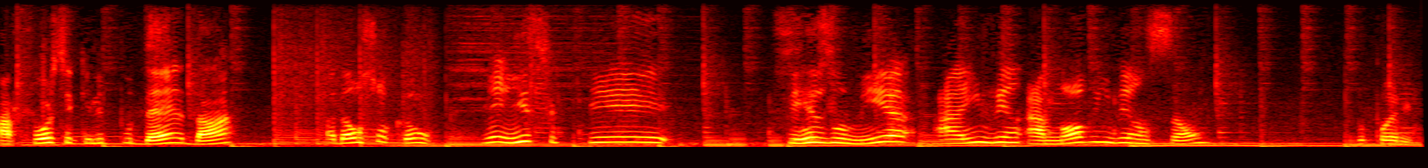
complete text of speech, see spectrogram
a força que ele puder dar a dar um socão. E é isso que se resumia a, inven a nova invenção do Pânico.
